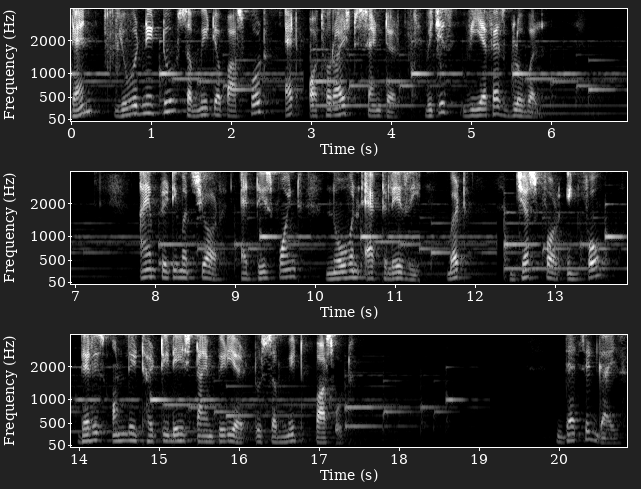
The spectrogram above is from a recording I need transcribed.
Then you would need to submit your passport at authorized center which is VFS Global. I am pretty much sure at this point no one act lazy but just for info there is only 30 days time period to submit passport. That's it guys.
